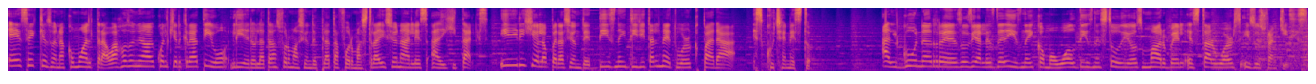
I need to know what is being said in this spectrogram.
ese que suena como al trabajo soñado de cualquier creativo, lideró la transformación de plataformas tradicionales a digitales y dirigió la operación de Disney Digital Network para, escuchen esto, algunas redes sociales de Disney como Walt Disney Studios, Marvel, Star Wars y sus franquicias.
